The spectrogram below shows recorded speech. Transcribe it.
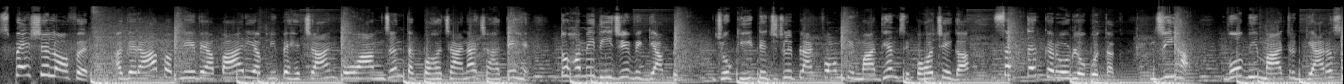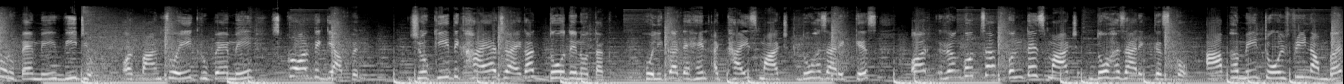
स्पेशल ऑफ़र अगर आप अपने व्यापार या अपनी पहचान को आमजन तक पहुंचाना चाहते हैं तो हमें दीजिए विज्ञापन, जो कि डिजिटल प्लेटफॉर्म के माध्यम से पहुंचेगा 70 करोड़ लोगों तक। जी हाँ वो भी मात्र ग्यारह सौ में वीडियो और पाँच सौ एक रूपए में स्क्रॉल विज्ञापन, जो कि दिखाया जाएगा दो दिनों तक। होलिका दहन 28 मार्च 2021 और रंगोत्सव 29 मार्च 2021 को। आप हमें टोल फ्री नंबर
